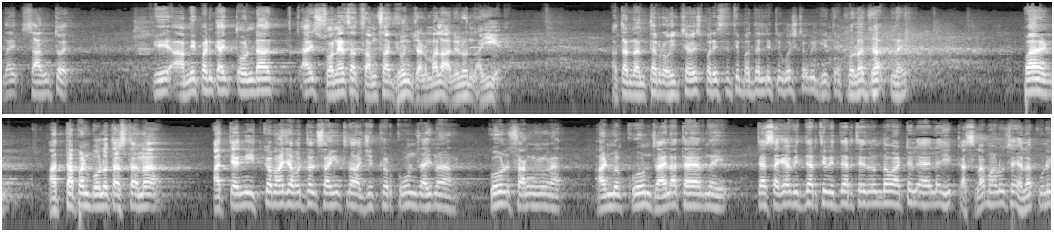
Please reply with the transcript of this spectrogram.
नाही सांगतोय. की आम्ही पण काही तोंडात काय सोन्याचा चमचा घेऊन जन्माला आलेलो नाहीये. आता नंतर रोहितच्या वेळेस परिस्थिती बदलली ती गोष्ट मी घेते खोलत जात नाही. पण आत्ता पण बोलत असताना आत्यांनी इतकं माझ्याबद्दल सांगितलं अजितकर कोण जाणार कोण सांगणार? आणि मग कोण जायला तयार नाही? त्या सगळ्या विद्यार्थी विद्यार्थ्यांना वाटेल यायला ही कसला माणूस आहे? ह्याला कोणी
